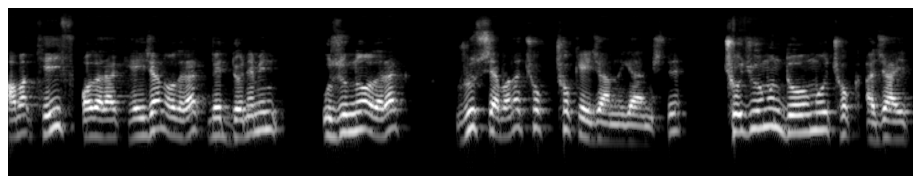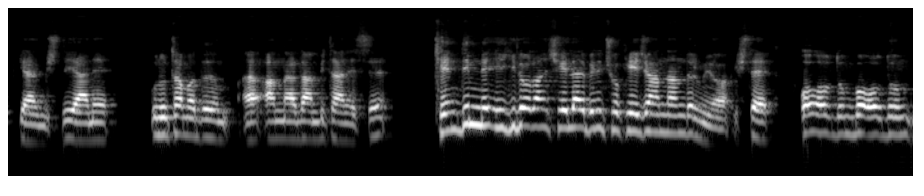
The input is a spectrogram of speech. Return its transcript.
Ama keyif olarak, heyecan olarak ve dönemin uzunluğu olarak Rusya bana çok çok heyecanlı gelmişti. Çocuğumun doğumu çok acayip gelmişti. Yani unutamadığım e, anlardan bir tanesi. Kendimle ilgili olan şeyler beni çok heyecanlandırmıyor. İşte o oldum, bu oldum.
